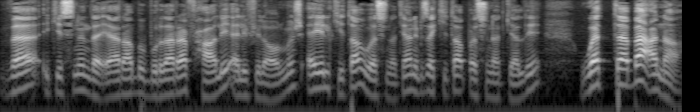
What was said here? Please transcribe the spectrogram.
Ve ikisinin de i'rabı burada ref hali elif ile olmuş. Eil kitap ve sünnet. Yani bize kitap ve sünnet geldi. Ve tebe'na.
